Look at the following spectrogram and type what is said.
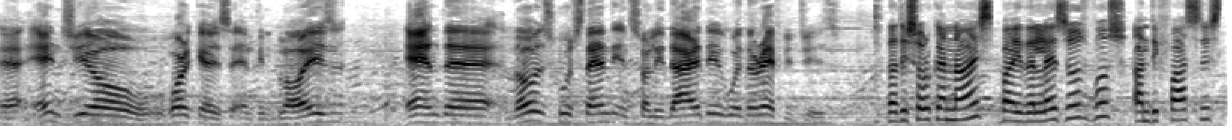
NGO workers and employees and uh, those who stand in solidarity with the refugees. That is organized by the Lesbos Anti-Fascist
